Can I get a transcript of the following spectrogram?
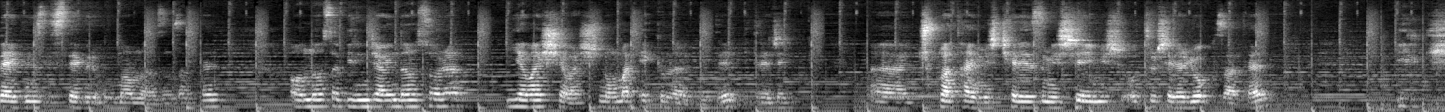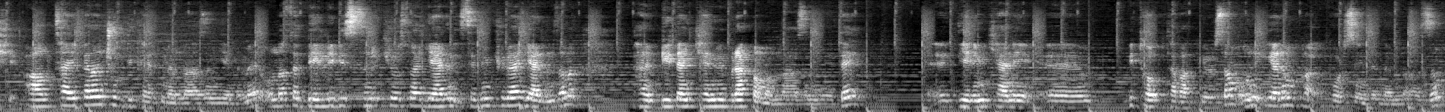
Verdiğiniz listeye göre uymam lazım zaten. Ondan sonra birinci ayından sonra yavaş yavaş normal ekler gibi gidirecek. Ee, çikolataymış, çerezmiş, şeymiş o tür şeyler yok zaten. İlk 6 ay falan çok dikkat etmem lazım yememe. Ondan sonra belli bir sınır kilosuna geldim, istediğim kiloya geldiğim zaman hani birden kendimi bırakmamam lazım yine de. Ee, diyelim ki hani e, bir top tabak yiyorsam onu yarım porsiyon indirmem lazım.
